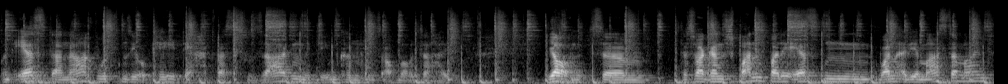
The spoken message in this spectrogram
und erst danach wussten sie, okay, der hat was zu sagen, mit dem können wir uns auch mal unterhalten. Ja, und ähm, das war ganz spannend. Bei der ersten One Idea Mastermind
